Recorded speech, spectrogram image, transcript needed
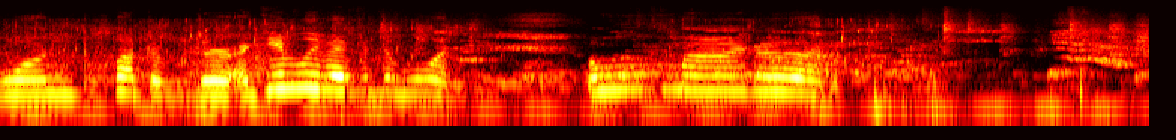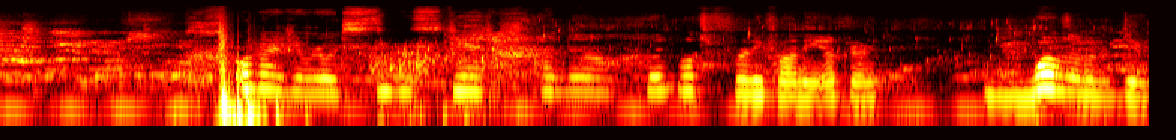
one pot of dirt. I can't believe I fit the one. Oh my god. Oh, I can't really see this skin. I know. It looks pretty funny. Okay. What was I gonna do?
